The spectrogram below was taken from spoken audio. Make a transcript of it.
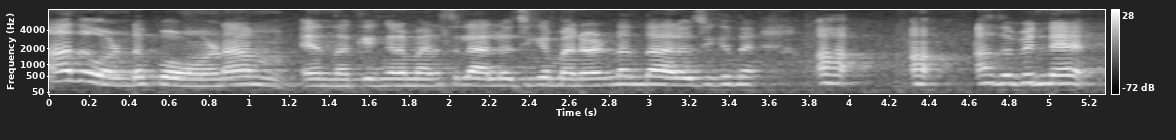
അതുകൊണ്ട് പോണം എന്നൊക്കെ ഇങ്ങനെ മനസ്സിലാലോചിക്കാൻ മനോഹരൻ എന്താ ആലോചിക്കുന്നത് ആ, അത് പിന്നെ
